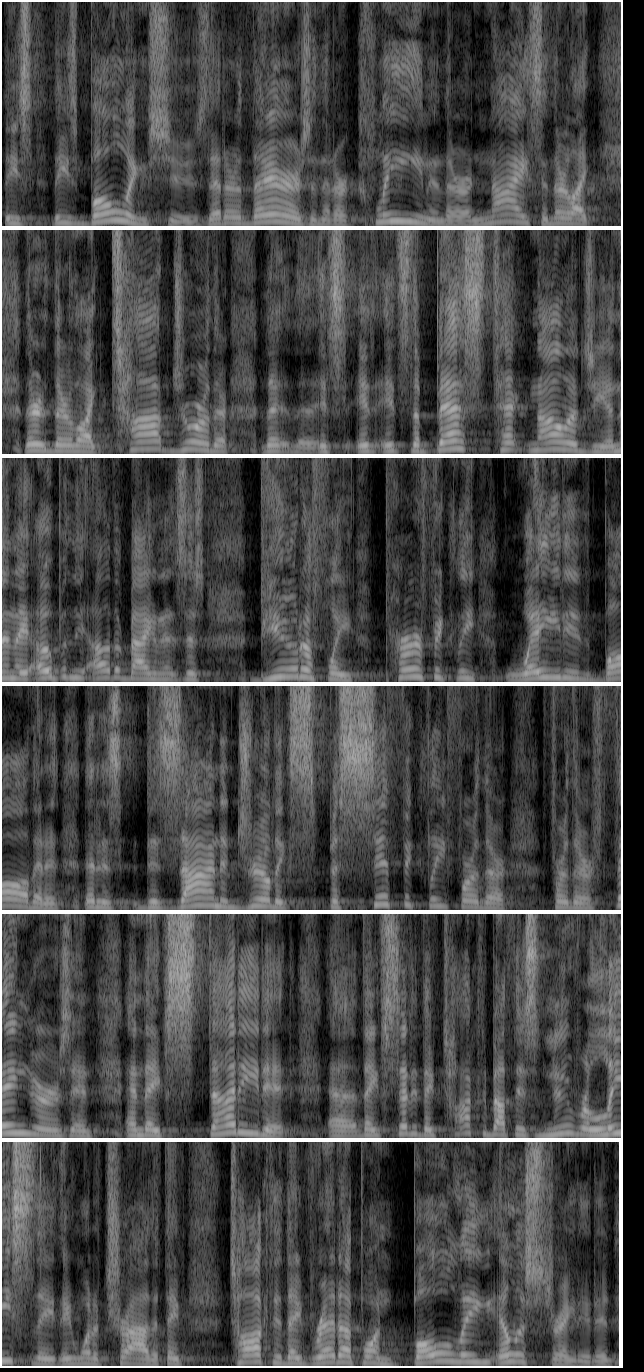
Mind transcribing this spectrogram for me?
these, these bowling shoes that are theirs and that are clean and that are nice and they're like, they're, they're like top drawer. They're, they, it's, it, it's the best technology. And then they open the other bag and it says beautifully, perfectly weighted ball that is, that is designed and drilled specifically for their, for their fingers. And, and they've studied it. Uh, they've studied, they've talked about this new release they, they want to try that they've talked to, they've read up on Bowling Illustrated and,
